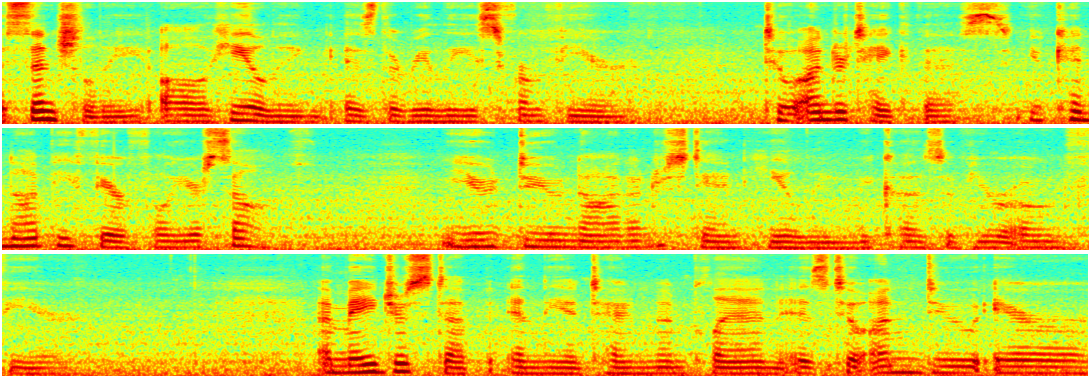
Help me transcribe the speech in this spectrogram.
Essentially, all healing is the release from fear. To undertake this, you cannot be fearful yourself. You do not understand healing because of your own fear. A major step in the atonement plan is to undo error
